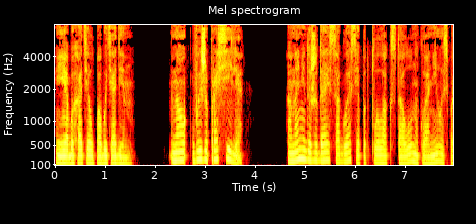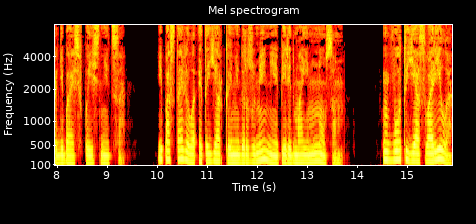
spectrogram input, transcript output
«Я бы хотел побыть один». «Но вы же просили». Она, не дожидаясь согласия, подплыла к столу, наклонилась, прогибаясь в пояснице, и поставила это яркое недоразумение перед моим носом. «Вот я сварила.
